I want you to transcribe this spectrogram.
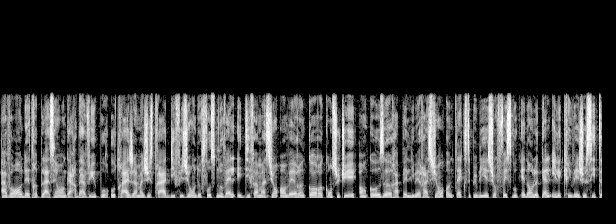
avant d'être placé en garde à vue pour outrage à magistrat, diffusion de fausses nouvelles et diffamation envers un corps constitué. En cause, rappelle Libération, un texte publié sur Facebook et dans lequel il écrivait, je cite,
